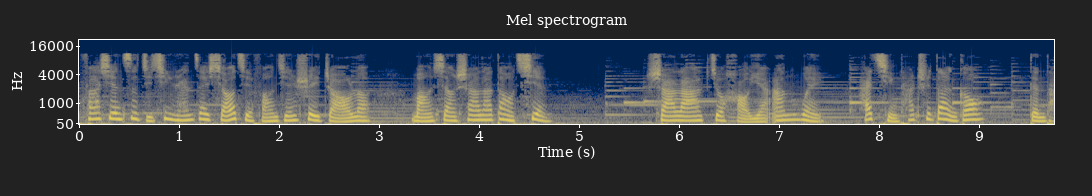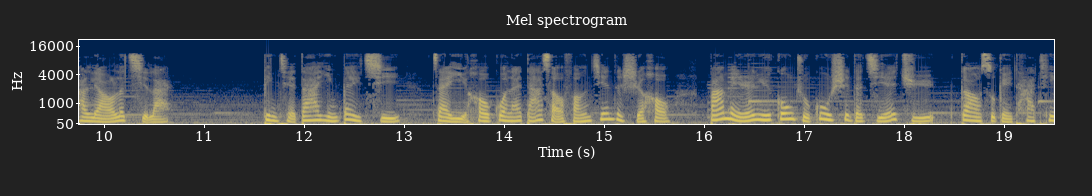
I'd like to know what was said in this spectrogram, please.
发现自己竟然在小姐房间睡着了，忙向莎拉道歉。莎拉就好言安慰。还请他吃蛋糕，跟他聊了起来，并且答应贝奇在以后过来打扫房间的时候，把美人鱼公主故事的结局告诉给他听。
